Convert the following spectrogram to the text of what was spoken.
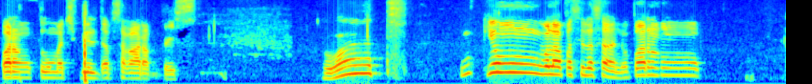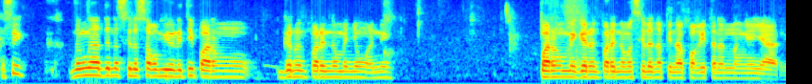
Parang too much build up sa characters. What? Yung wala pa sila sa ano, parang kasi nung nandun na sila sa community, parang ganun pa rin naman yung ano eh. Parang may ganun pa rin naman sila na pinapakita na nangyayari.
